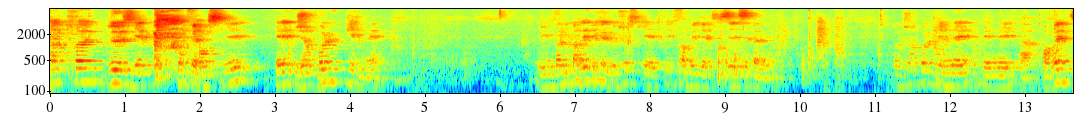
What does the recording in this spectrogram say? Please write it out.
Notre deuxième conférencier est Jean-Paul Pirnet. Et il va nous parler de quelque chose qui a été fort médiatisé cette année. Jean-Paul Pirnet est né à Anvers.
